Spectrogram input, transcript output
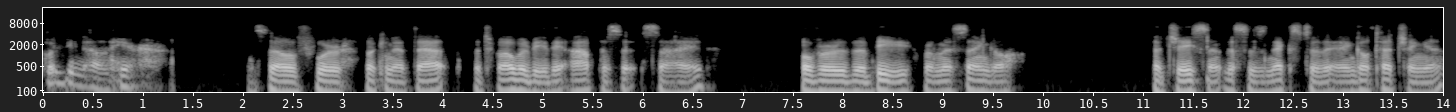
Put me down here. So if we're looking at that, the 12 would be the opposite side over the B from this angle. Adjacent, this is next to the angle touching it.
